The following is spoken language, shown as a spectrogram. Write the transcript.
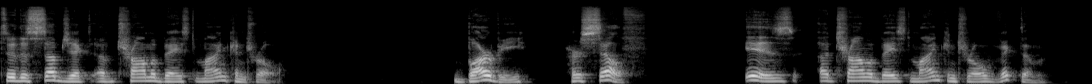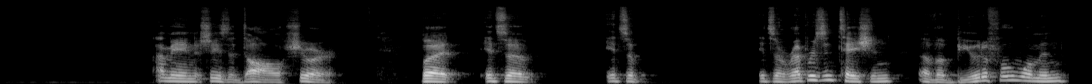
to the subject of trauma based mind control. Barbie herself is a trauma based mind control victim. I mean, she's a doll, sure, but it's a it's a it's a representation of a beautiful woman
